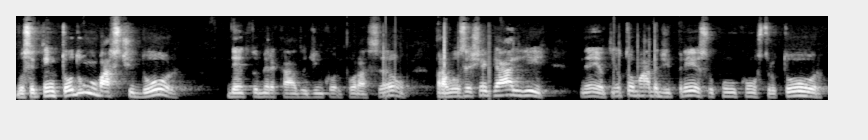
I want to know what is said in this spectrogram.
Você tem todo um bastidor dentro do mercado de incorporação para você chegar ali. Né? Eu tenho tomada de preço com o construtor,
